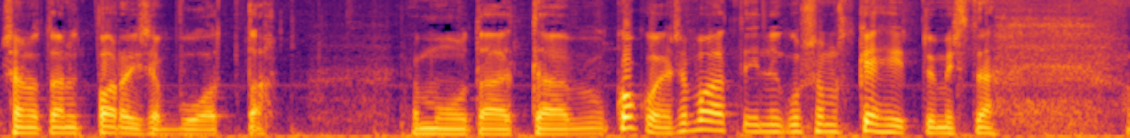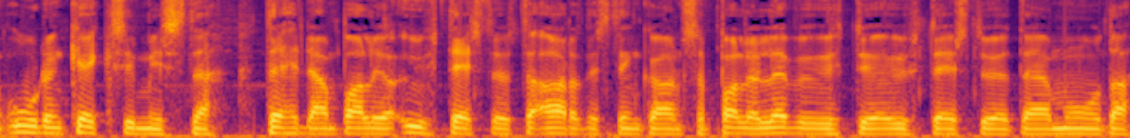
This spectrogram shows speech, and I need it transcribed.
sanotaan nyt parisen vuotta ja muuta. Että koko ajan se vaatii niin kuin semmoista kehittymistä, uuden keksimistä. Tehdään paljon yhteistyötä artistin kanssa, paljon levyyhtiöyhteistyötä ja muuta.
